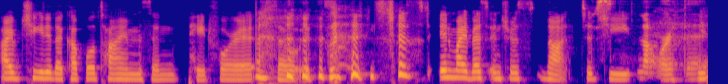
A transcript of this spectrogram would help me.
I've cheated a couple times and paid for it, so it's it's just in my best interest not to cheat. Not worth it. Yeah.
